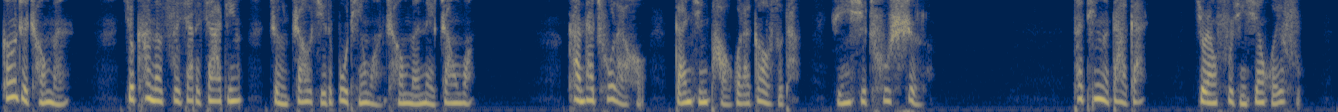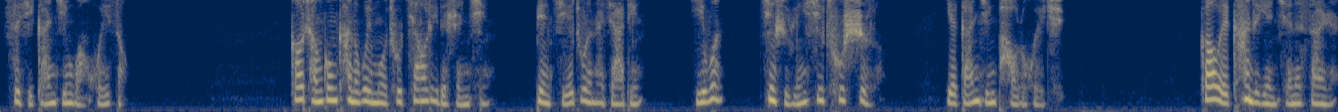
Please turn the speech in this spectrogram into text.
刚至城门，就看到自家的家丁正着急的不停往城门内张望。看他出来后，赶紧跑过来告诉他云溪出事了。他听了大概，就让父亲先回府，自己赶紧往回走。高长恭看到魏莫初焦虑的神情，便截住了那家丁，一问竟是云溪出事了，也赶紧跑了回去。高伟看着眼前的三人，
